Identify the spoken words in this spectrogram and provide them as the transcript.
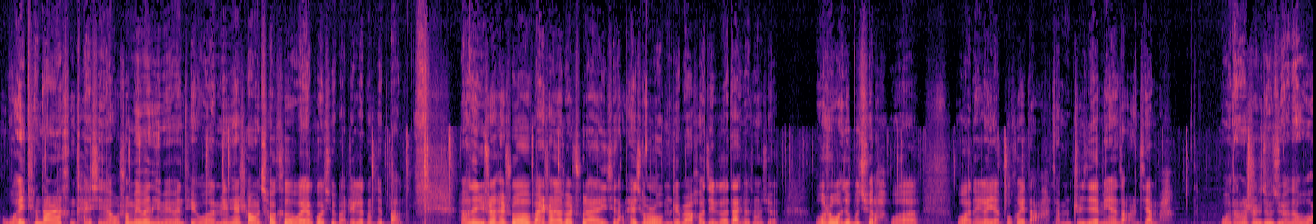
我一听当然很开心啊，我说没问题没问题，我明天上午翘课我也过去把这个东西办了。然后那女生还说晚上要不要出来一起打台球？我们这边好几个大学同学。我说我就不去了，我我那个也不会打，咱们直接明天早上见吧。我当时就觉得哇，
